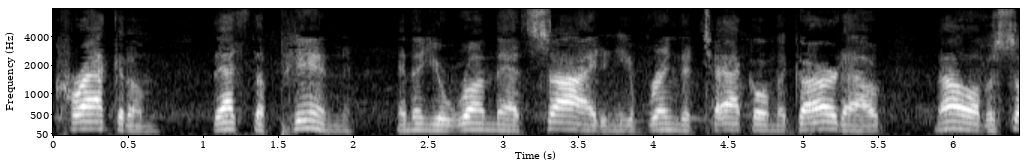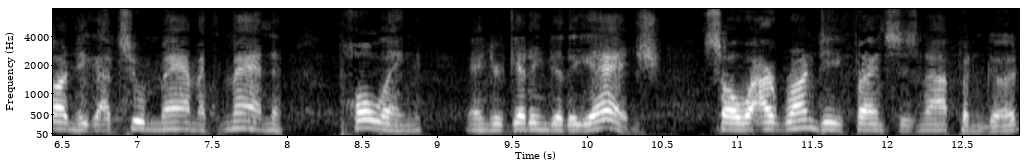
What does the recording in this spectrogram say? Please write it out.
cracking him. That's the pin and then you run that side and you bring the tackle and the guard out. Now all of a sudden you got two mammoth men pulling and you're getting to the edge. So our run defense has not been good.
